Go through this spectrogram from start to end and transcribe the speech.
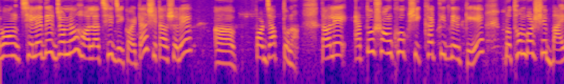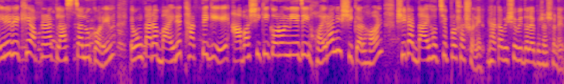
এবং ছেলেদের জন্য হল আছে যে কয়টা, সেটা আসলে পর্যাপ্ত না। তাহলে এত সংখ্যক শিক্ষার্থীদেরকে প্রথম বর্ষে বাইরে রেখে আপনারা ক্লাস চালু করেন এবং তারা বাইরে থাকতে গিয়ে আবাসিকীকরণ নিয়ে যেই হয়রানির শিকার হন সেটার দায় হচ্ছে প্রশাসনের, ঢাকা বিশ্ববিদ্যালয় প্রশাসনের।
